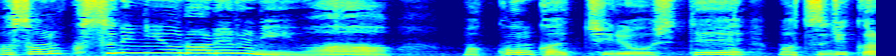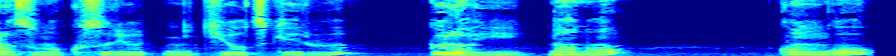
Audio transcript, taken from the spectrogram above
まあ、その薬によるアレルギーは、まあ、今回治療して、まあ、次からその薬に気をつけるぐらいなの？今後、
